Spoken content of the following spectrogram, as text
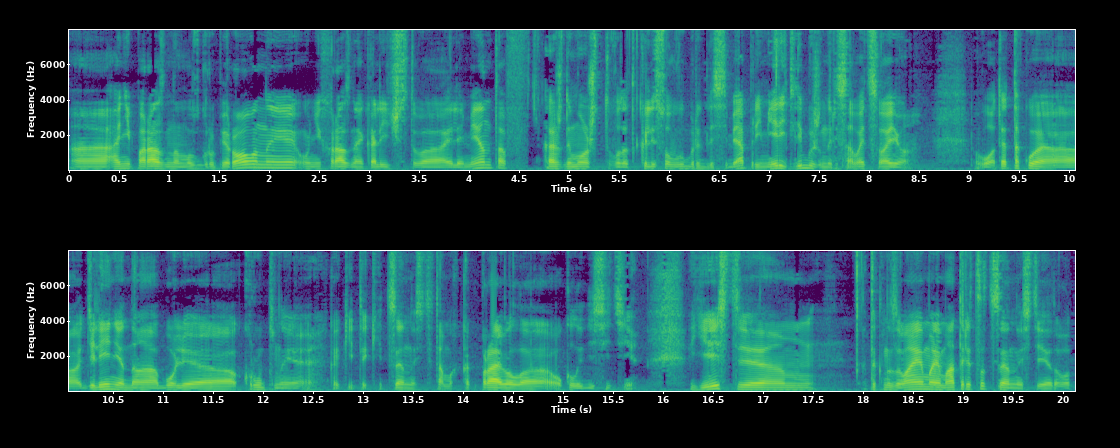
Они по-разному сгруппированы, у них разное количество элементов. Каждый может вот это колесо выбрать для себя, примерить, либо же нарисовать свое. Вот, это такое а, деление на более крупные какие-то такие ценности. Там их, как правило, около 10. Есть эм, так называемая матрица ценностей. Это вот,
